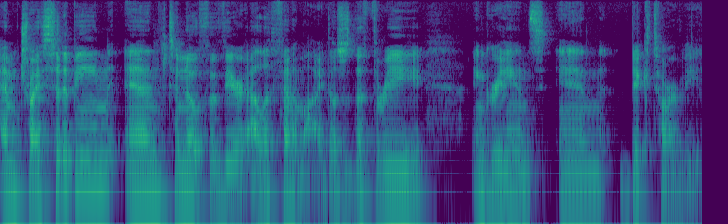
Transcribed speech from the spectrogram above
emtricitabine, and tenofovir alafenamide. Those are the three ingredients in Biktarvy.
